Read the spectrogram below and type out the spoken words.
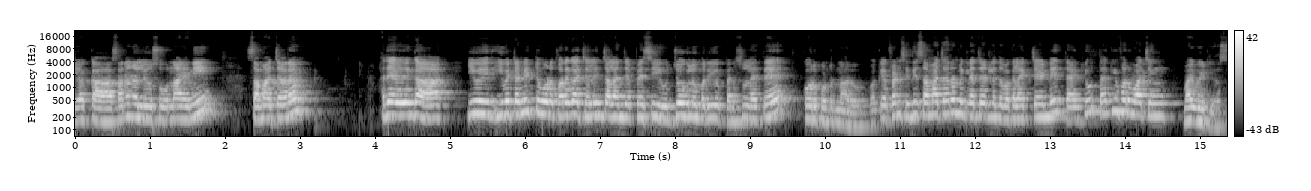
ఈ యొక్క సరణ లీవ్స్ ఉన్నాయని సమాచారం. అదేవిధంగా ఇవి వీటన్నిటిని కూడా త్వరగా చెల్లించాలని చెప్పేసి ఉద్యోగులు మరియు పెన్షన్లు అయితే కోరుకుంటున్నారు. ఓకే ఫ్రెండ్స్ ఇది సమాచారం. మీకు నచ్చినట్లయితే ఒక లైక్ చేయండి. Thank you thank you for watching my videos.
